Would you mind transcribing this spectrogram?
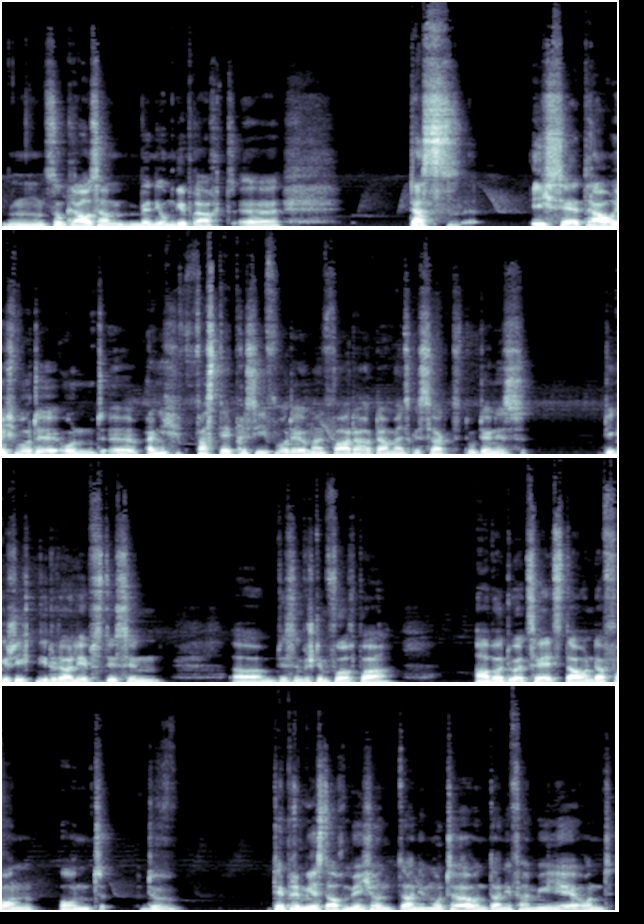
Mm, so grausam werden die umgebracht, äh, dass ich sehr traurig wurde und äh, eigentlich fast depressiv wurde. Und mein Vater hat damals gesagt, du Dennis, die Geschichten, die du da erlebst, die sind, äh, die sind bestimmt furchtbar, aber du erzählst dauernd davon und du deprimierst auch mich und deine Mutter und deine Familie und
